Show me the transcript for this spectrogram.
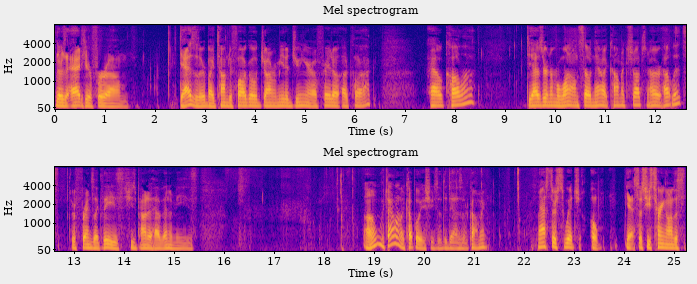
There's an ad here for um, Dazzler by Tom DeFalco, John Romita Jr., Alfredo Alcala. Alcala. Dazzler number one on sale now at comic shops and other outlets. With friends like these, she's bound to have enemies. Um, which I own a couple issues of the Dazzler comic master switch. Oh, yeah. So she's turning on the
